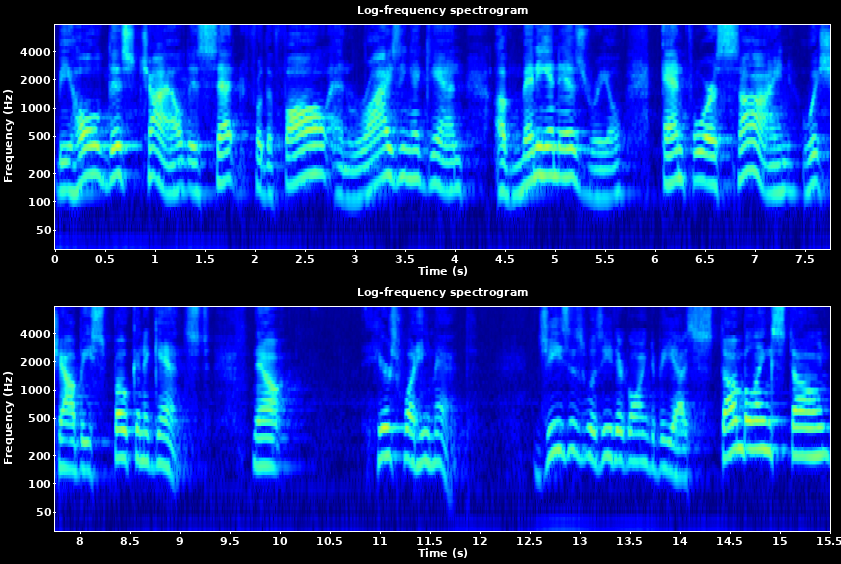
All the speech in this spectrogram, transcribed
Behold, this child is set for the fall and rising again of many in Israel, and for a sign which shall be spoken against. Now, here's what he meant Jesus was either going to be a stumbling stone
